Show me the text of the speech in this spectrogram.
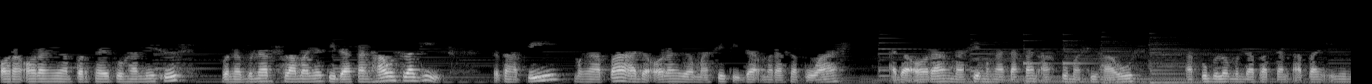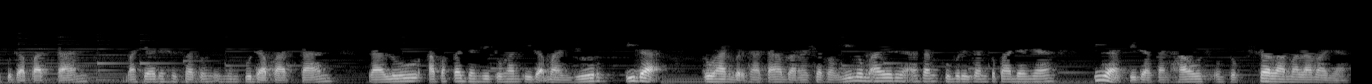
orang-orang yang percaya Tuhan Yesus benar-benar selamanya tidak akan haus lagi. Tetapi mengapa ada orang yang masih tidak merasa puas? Ada orang masih mengatakan aku masih haus, aku belum mendapatkan apa yang ingin kudapatkan, masih ada sesuatu yang ingin kudapatkan. Lalu apakah janji Tuhan tidak manjur? Tidak. Tuhan berkata, barang siapa minum air yang akan kuberikan kepadanya, ia tidak akan haus untuk selama-lamanya.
